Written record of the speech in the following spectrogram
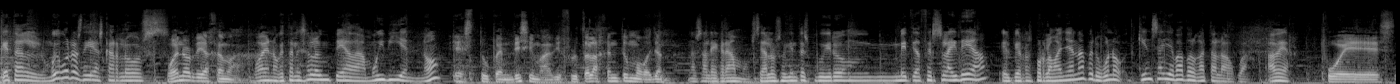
¿Qué tal? Muy buenos días, Carlos. Buenos días, Gemma. Bueno, ¿qué tal esa Olimpiada? Muy bien, ¿no? Estupendísima, disfrutó la gente un mogollón. Nos alegramos. Ya los oyentes pudieron medio hacerse la idea el viernes por la mañana, pero bueno, ¿quién se ha llevado el gato al agua? A ver. Pues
